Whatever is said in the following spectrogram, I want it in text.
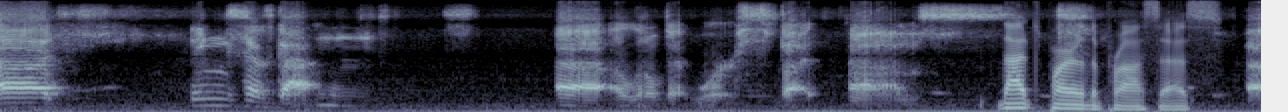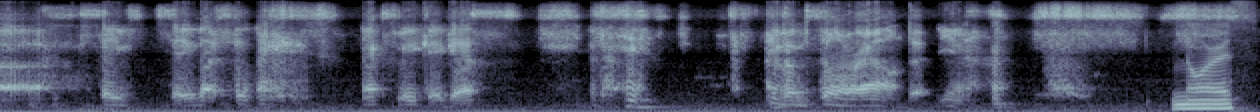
Uh, things have gotten uh, a little bit worse, but um, That's part of the process. uh, save save that for next next week, I guess. if I'm still around, you know. Norris,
